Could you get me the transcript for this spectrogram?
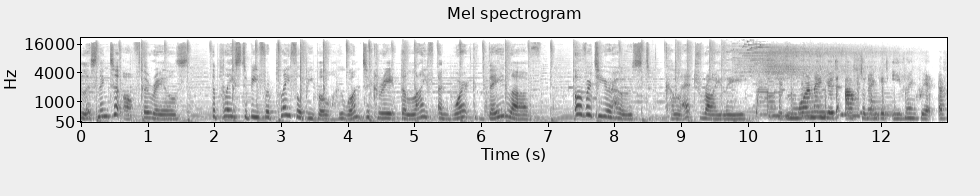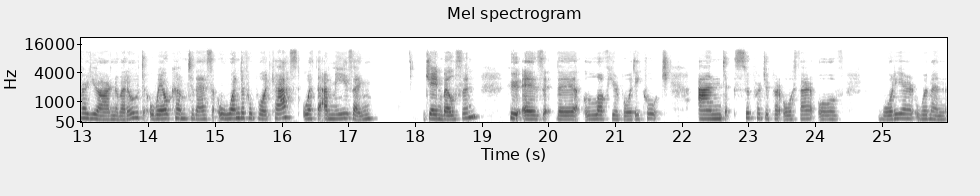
listening to Off the Rails, the place to be for playful people who want to create the life and work they love. Over to your host, Colette Riley. Good morning, good afternoon, good evening, wherever you are in the world. Welcome to this wonderful podcast with the amazing Jen Wilson, who is the Love Your Body coach and super duper author of Warrior Women.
